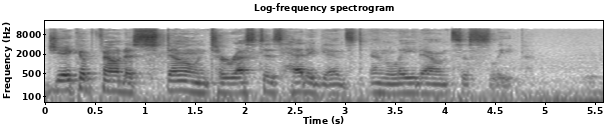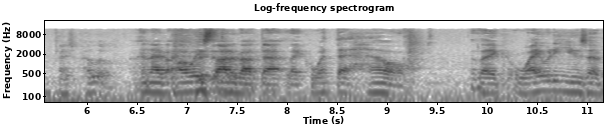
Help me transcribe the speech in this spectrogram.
Jacob found a stone to rest his head against and lay down to sleep. Nice pillow. And I've always thought about that. Like, what the hell? Like, why would he use a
